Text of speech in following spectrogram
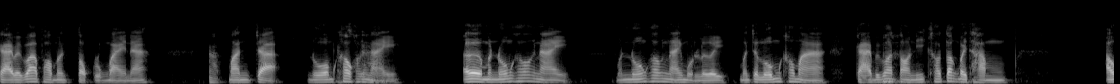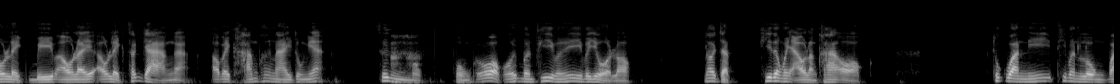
กลายเป็นว่าพอมันตกลงไปนะครับมันจะโน้มเข้าข้างในใช่เออ มันโน้มเข้าข้างใน มันโน้มเข้าข้างในหมดเลย มันจะล้มเข้ามากลายเป็นว่าอ่าตอนนี้เขาต้องไปทำเอาเหล็กบีมเอาอะไรเอาเหล็กสักอย่างอะ เอาไปค้ำข้างในตรงเนี้ย ซึ่งอ่าผฮะมผมก็บอกเฮ้ยมันพี่มันไม่มีประโยชน์หรอก นอกจากพี่ต้องไปเอาหลังคาออก ทุกวันนี้ที่มันลงไป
